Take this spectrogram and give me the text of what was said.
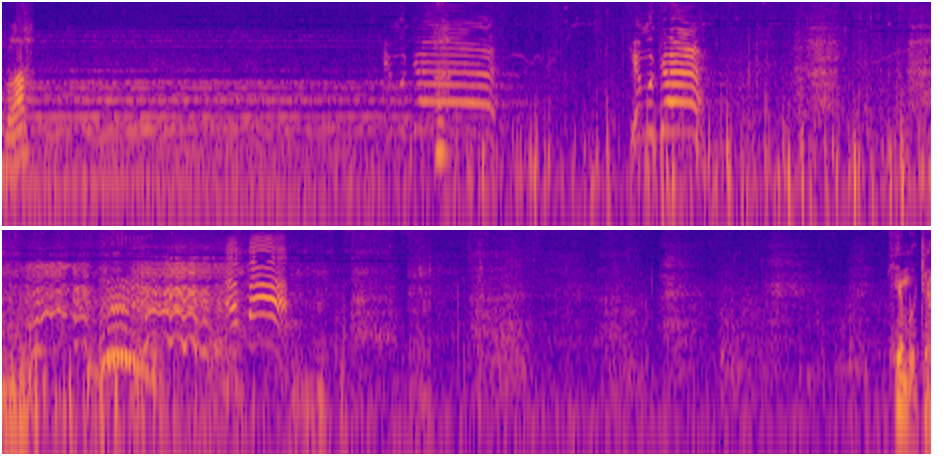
怎么了？铁木真，天木真，阿爸，铁木真，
